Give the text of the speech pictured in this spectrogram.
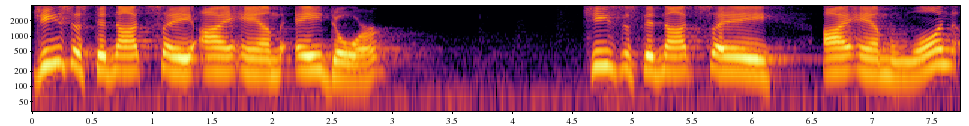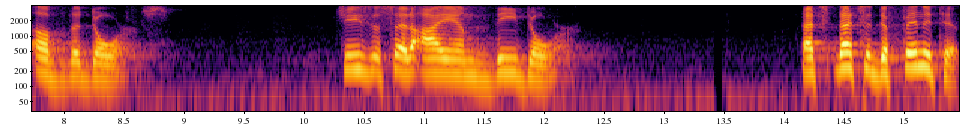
Jesus did not say, I am a door. Jesus did not say, I am one of the doors. Jesus said, I am the door. That's, that's a definitive,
